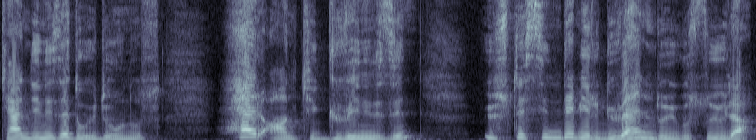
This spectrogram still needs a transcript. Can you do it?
kendinize duyduğunuz her anki güveninizin üstesinde bir güven duygusuyla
